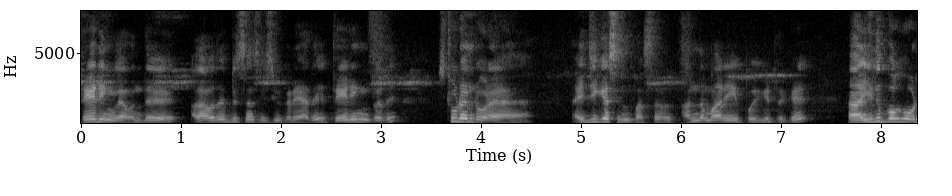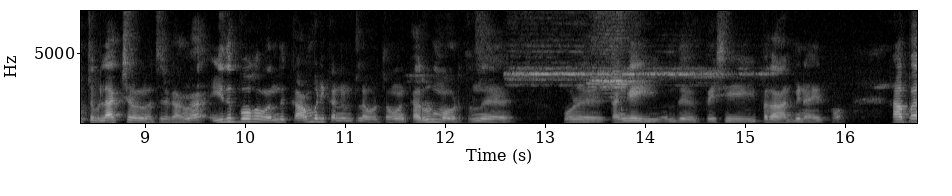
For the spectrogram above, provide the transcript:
ட்ரேடிங்கில் வந்து அதாவது பிஸ்னஸ் இஷ்யூ கிடையாது. ட்ரேடிங்கிறது ஸ்டூடெண்ட்டோட எஜுகேஷன் பர்சனல் அந்த மாதிரி போய்கிட்டு இருக்குது இது போக ஒருத்தர் விளாக் சேனல் வச்சுருக்காங்க. இது போக வந்து காமெடி கண்டென்ட்டில் ஒருத்தவங்க கரூர் மாவட்டத்துலேருந்து ஒரு தங்கை வந்து பேசி இப்போ தான் அட்மின் ஆகிருக்கோம் அப்போ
